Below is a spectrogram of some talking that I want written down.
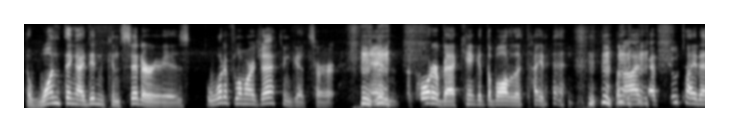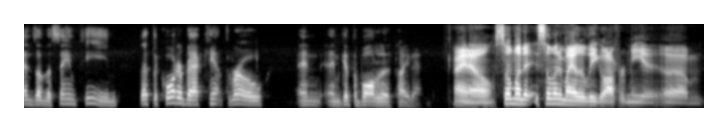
The one thing I didn't consider is what if Lamar Jackson gets hurt and the quarterback can't get the ball to the tight end? so now I've got two tight ends on the same team that the quarterback can't throw and and get the ball to the tight end. I know. Someone someone in my other league offered me a, um,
